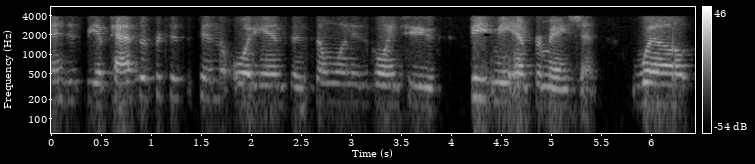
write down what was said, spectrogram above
and just be a passive participant in the audience, and someone is going to feed me information. Well,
